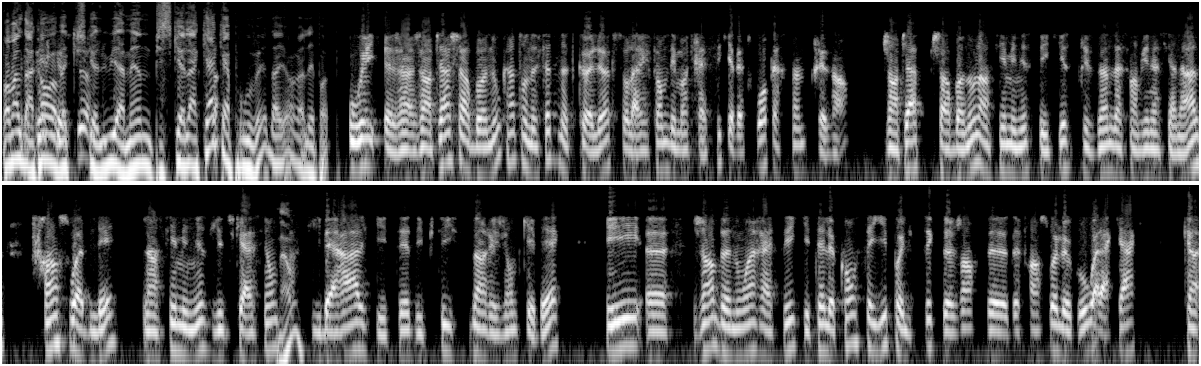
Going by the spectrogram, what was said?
pas mal d'accord avec ça. ce que lui amène, puis ce que la CAQ approuvait d'ailleurs à l'époque. Oui, Jean- Jean-Pierre Charbonneau, quand on a fait notre colloque sur la réforme démocratique, il y avait trois personnes présentes. Jean-Pierre Charbonneau, l'ancien ministre péquiste, président de l'Assemblée nationale. François Blais, l'ancien ministre de l'Éducation du Ben oui. Parti libéral, qui était député ici dans la région de Québec. Et euh, Jean-Benoît Raté, qui était le conseiller politique de, Jean, de, de François Legault à la CAQ, quand-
